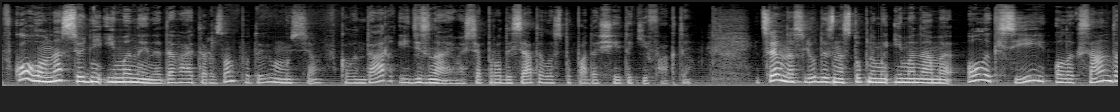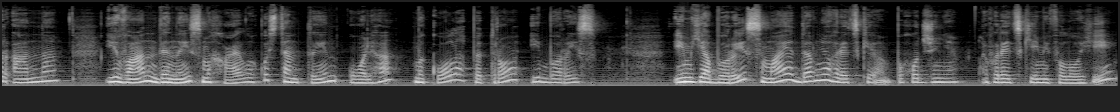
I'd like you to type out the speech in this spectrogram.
В кого в нас сьогодні іменини? Давайте разом подивимося в календар і дізнаємося про 10 листопада ще й такі факти. І це в нас люди з наступними іменами: Олексій, Олександр, Анна, Іван, Денис, Михайло, Костянтин, Ольга, Микола, Петро і Борис. Ім'я Борис має давньогрецьке походження. В грецькій міфології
